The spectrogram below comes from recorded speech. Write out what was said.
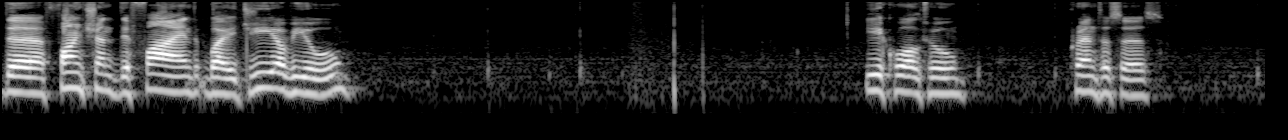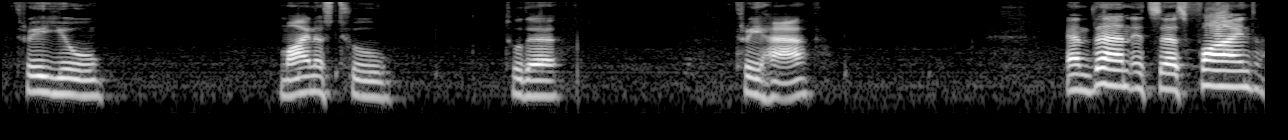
the function defined by g of u equal to parenthesis 3u minus 2 to the 3 half. And then it says find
